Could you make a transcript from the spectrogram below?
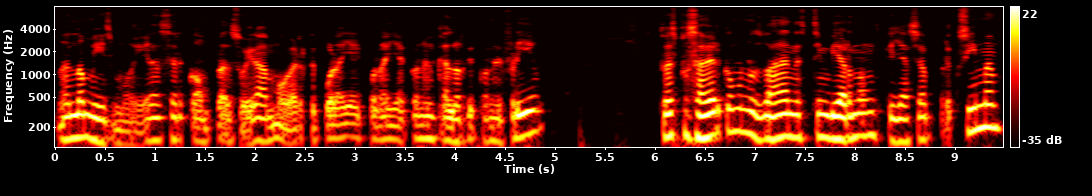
No es lo mismo ir a hacer compras o ir a moverte por allá y por allá con el calor que con el frío. Entonces, pues a ver cómo nos va en este invierno que ya se aproxima.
